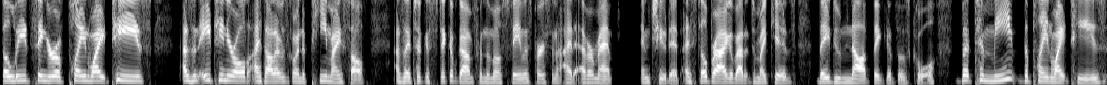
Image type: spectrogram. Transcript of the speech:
the lead singer of Plain White T's. As an 18 year old, I thought I was going to pee myself as I took a stick of gum from the most famous person I'd ever met and chewed it. I still brag about it to my kids. They do not think it's as cool. But to meet the Plain White T's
